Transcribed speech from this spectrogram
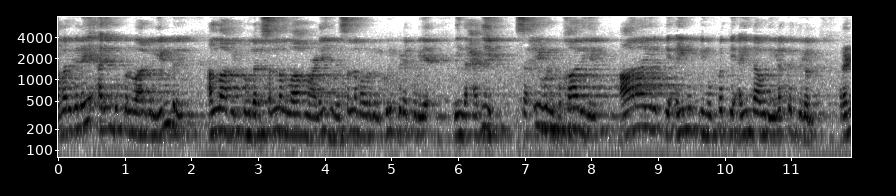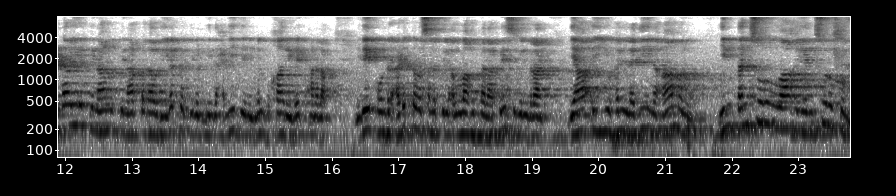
அவர்களே அறிந்து கொள்வார்கள் என்று அல்லாஹின் தூதர் சல்லல்லாஹு அலைஹி வசல்லம் அவர்கள் குறிப்பிடக்கூடிய இந்த ஹதீப் சஹீஹுல் புகாரியில் ஆறாயிரத்தி ஐநூற்றி முப்பத்தி ஐந்தாவது இலக்கத்திலும் ரெண்டாயிரத்தி நானூற்றி நாற்பதாவது இலக்கத்திலும் இந்த ஹதீஜை நீங்கள் புகாரிலே காணலாம். இதே போன்று அடுத்த வசனத்தில் அல்லாஹு தலா பேசுகின்றான் யா ஐயுஹல் லதீன ஆமன் இன் தன்சுருல்லாஹ யன்சுருக்கும்.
